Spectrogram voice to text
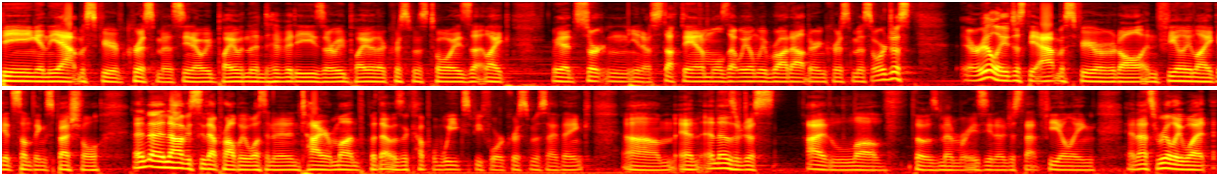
being in the atmosphere of Christmas. You know, we'd play with the nativities or we'd play with our Christmas toys that like we had certain, you know, stuffed animals that we only brought out during Christmas or just really just the atmosphere of it all and feeling like it's something special. And then obviously that probably wasn't an entire month, but that was a couple weeks before Christmas, I think. Um, and, and those are just, I love those memories, you know, just that feeling. And that's really what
